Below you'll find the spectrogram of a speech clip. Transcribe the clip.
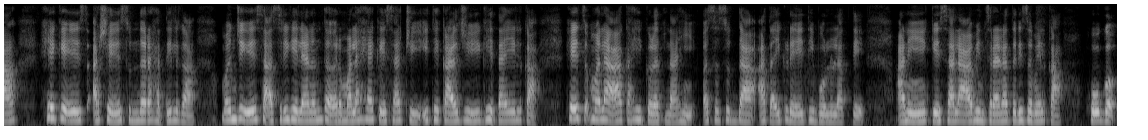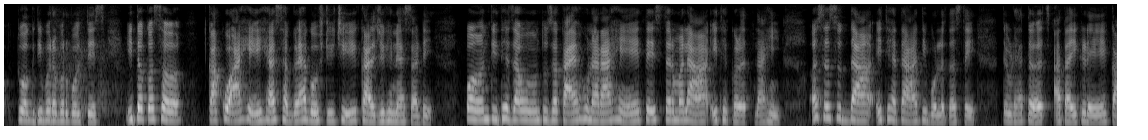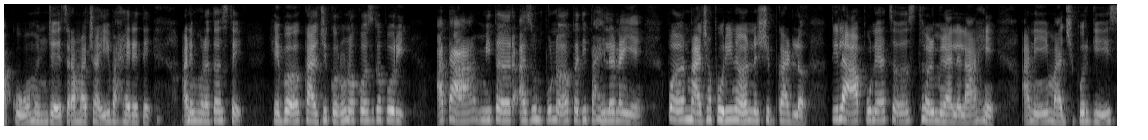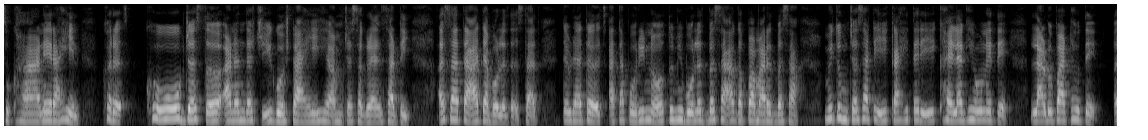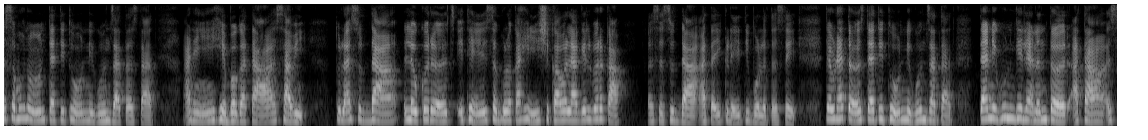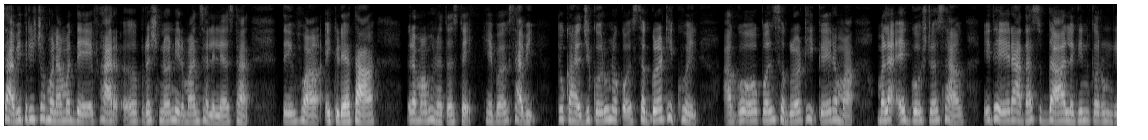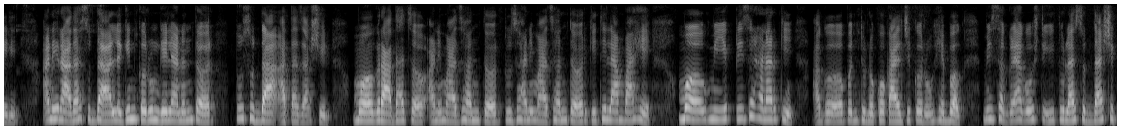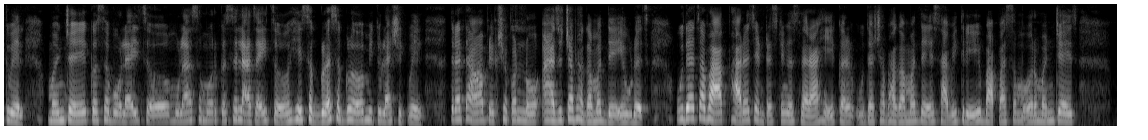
हे केस असे सुंदर राहतील का? म्हणजे सासरी गेल्यानंतर मला ह्या केसाची इथे काळजी घेता येईल का? हेच मला काही कळत नाही. असं सुद्धा आता इकडे ती बोलू लागते. आणि केसाला विंचरायला तरी जमेल का? हो ग तू अगदी बरोबर बोलतेस. इथं कसं काकू आहे ह्या सगळ्या गोष्टीची काळजी घेण्यासाठी. पण तिथे जाऊन तुझं काय होणार आहे तेच तर मला इथे कळत नाही. असं सुद्धा इथे आता ती बोलत असते. तेवढ्यातच आता इकडे काकू म्हणजेच रमाची आई बाहेर येते आणि म्हणत असते हे बघ काळजी करू नकोस ग पोरी. आता मी तर अजून पुन्हा कधी पाहिलं नाही आहे पण माझ्या पोरीनं नशीब काढलं. तिला पुण्याचं स्थळ मिळालेलं आहे आणि माझी पोरगी सुखाने राहील. खरंच खूप जास्त आनंदाची गोष्ट आहे ही आमच्या सगळ्यांसाठी. असं आता त्या बोलत असतात. तेवढ्यातच आता पोरीनं तुम्ही बोलत बसा गप्पा मारत बसा. मी तुमच्यासाठी काहीतरी खायला घेऊन येते लाडू पाठवते असं म्हणून त्या तिथून निघून जात असतात. आणि हे बघ आता सावी तुला सुद्धा लवकरच इथे सगळं काही शिकावं लागेल बरं का? असं सुद्धा आता इकडे ती बोलत असते. तेवढ्यातच त्या तिथून निघून जातात. त्या निघून गेल्यानंतर आता सावित्रीच्या मनामध्ये फार प्रश्न निर्माण झालेले असतात. तेव्हा इकडे आता रमा म्हणत असते हे बघ सावी तू काळजी करू नको सगळं ठीक होईल. अगं पण सगळं ठीक आहे रमा. मला एक गोष्ट सांग. इथे राधासुद्धा लगीन करून गेली. आणि राधासुद्धा लगीन करून गेल्यानंतर तू सुद्धा आता जाशील. मग राधाचं आणि माझं अंतर तुझं आणि माझं अंतर किती लांब आहे? मग मी एकटीच राहणार की? अगं पण तू नको काळजी करू. हे बघ मी सगळ्या गोष्टी तुला सुद्धा शिकवेल. म्हणजे कसं बोलायचं मुलासमोर कसं लाजायचं हे सगळं सगळं मी तुला शिकवेल. तर आता प्रेक्षकांनो आजच्या भागामध्ये एवढंच. उद्याचा भाग फारच इंटरेस्टिंग असणार आहे कारण उद्याच्या भागामध्ये सावित्री बापासमोर म्हणजेच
